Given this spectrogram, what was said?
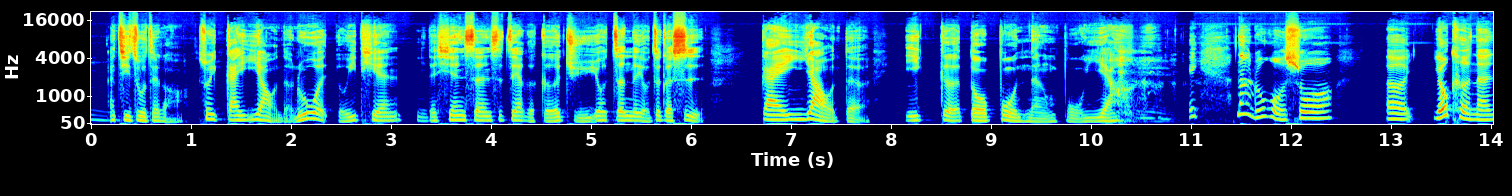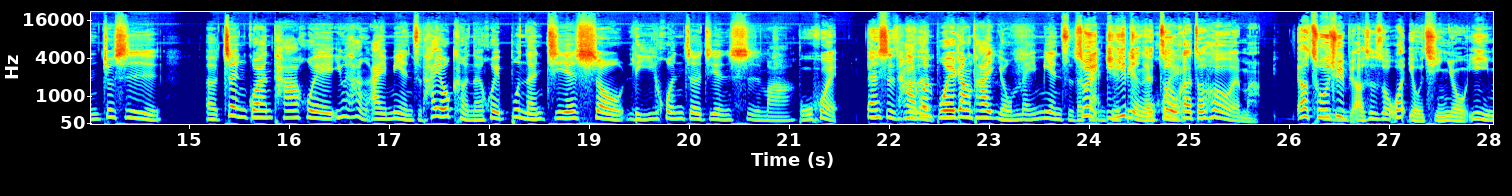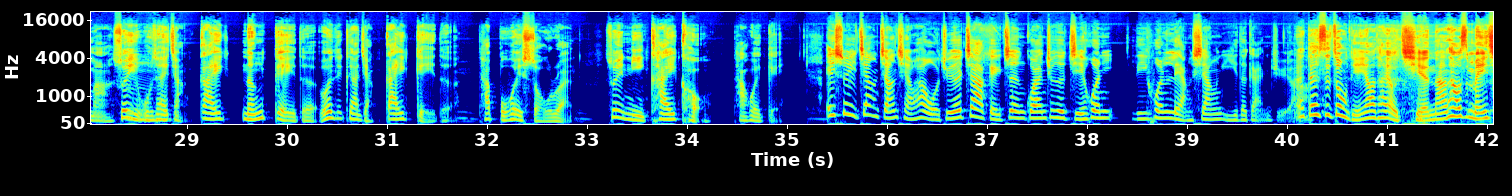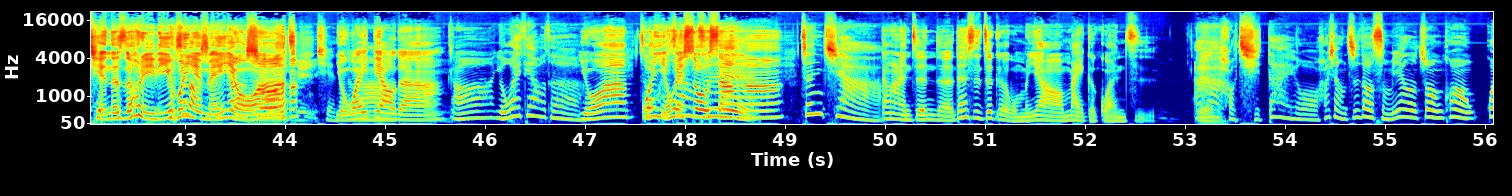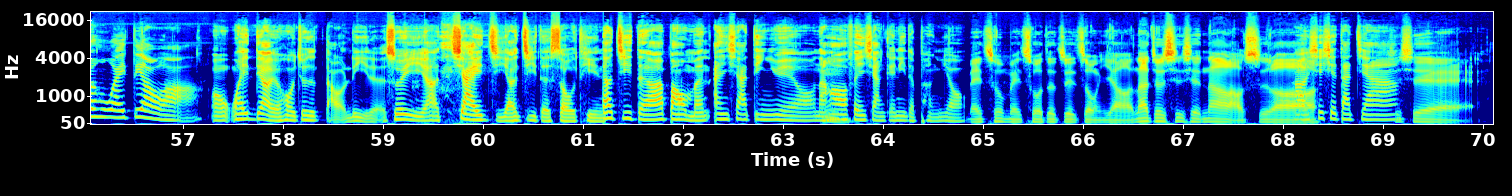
嗯啊，记住这个哦。所以该要的，如果有一天你的先生是这样的格局，又真的有这个事，该要的一个都不能不要。那如果说，呃，有可能就是，呃，正官他会，因为他很爱面子，他有可能会不能接受离婚这件事吗？不会，但是他的，离婚不会让他有没面子的所以感觉，一定的并不会做到最后的嘛。要出去嗯。表示说我有情有义嘛，所以我才讲该能给的，我就跟他讲该给的，他不会手软，所以你开口他会给。哎、所以这样讲起来的话，我觉得嫁给正官就是结婚离婚两相宜的感觉啊。哎，但是重点要他有钱呐、他要是没钱的时候，你离婚也没有啊有歪掉的的啊。啊啊，有歪掉的，有啊，么官也会受伤啊，真假？当然真的，但是这个我们要卖个关子。对啊？好期待哦，好想知道什么样的状况关会歪掉啊？哦，歪掉以后就是倒立了，所以要下一集要记得收听，要记得要帮我们按下订阅哦，然后嗯分享给你的朋友。没错没错，这最重要。那就谢谢娜老师喽，好，谢谢大家谢谢。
